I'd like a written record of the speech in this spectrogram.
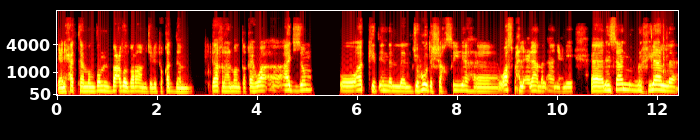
يعني حتى من ضمن بعض البرامج اللي تقدم داخل هالمنطقة واجزم وأؤكد إن الجهود الشخصية آه، وأصبح الإعلام الآن يعني الإنسان من خلال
